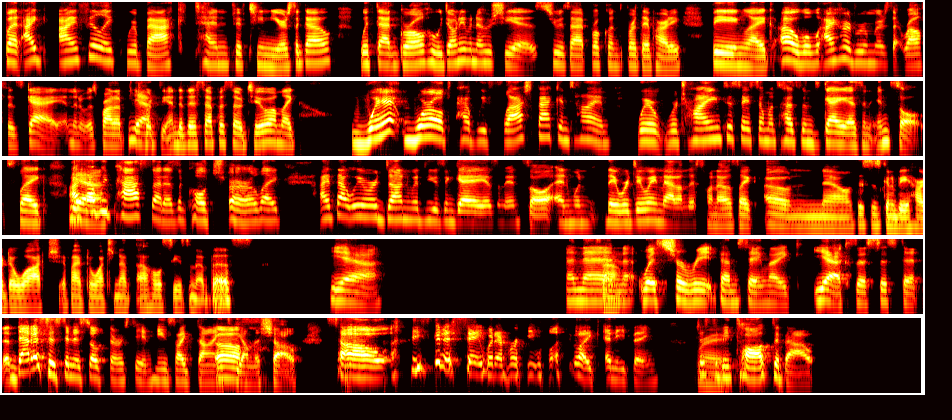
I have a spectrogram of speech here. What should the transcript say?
but I, I feel like we're back 10, 15 years ago with that girl who we don't even know who she is. She was at Brooklyn's birthday party being like, oh, well, I heard rumors that Ralph is gay. And then it was brought up Yeah. towards the end of this episode too. I'm like, where world have we flashed back in time where we're trying to say someone's husband's gay as an insult? Like I thought we passed that as a culture. Like I thought we were done with using gay as an insult. And when they were doing that on this one, I was like, oh no, this is going to be hard to watch if I have to watch an, a whole season of this. Yeah. And then with Sharit, them saying like, yeah, because the assistant, that assistant is so thirsty and he's like dying to be on the show. So he's gonna say whatever he wants, like anything, just to be talked about.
